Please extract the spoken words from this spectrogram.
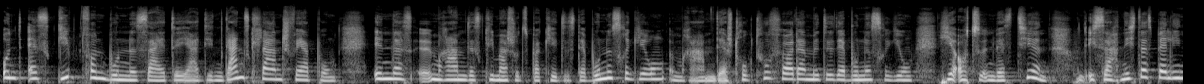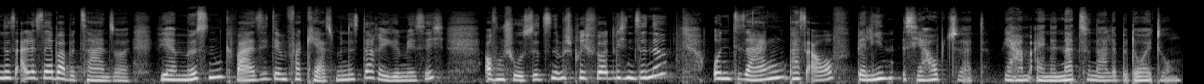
Und es gibt von Bundesseite ja den ganz klaren Schwerpunkt in das, im Rahmen des Klimaschutzpaketes der Bundesregierung, im Rahmen der Strukturfördermittel der Bundesregierung, hier auch zu investieren. Und ich sage nicht, dass Berlin das alles selber bezahlen soll. Wir müssen quasi dem Verkehrsminister regelmäßig auf dem Schoß sitzen im sprichwörtlichen Sinne und sagen, pass auf, Berlin ist hier Hauptstadt. Wir haben eine nationale Bedeutung.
